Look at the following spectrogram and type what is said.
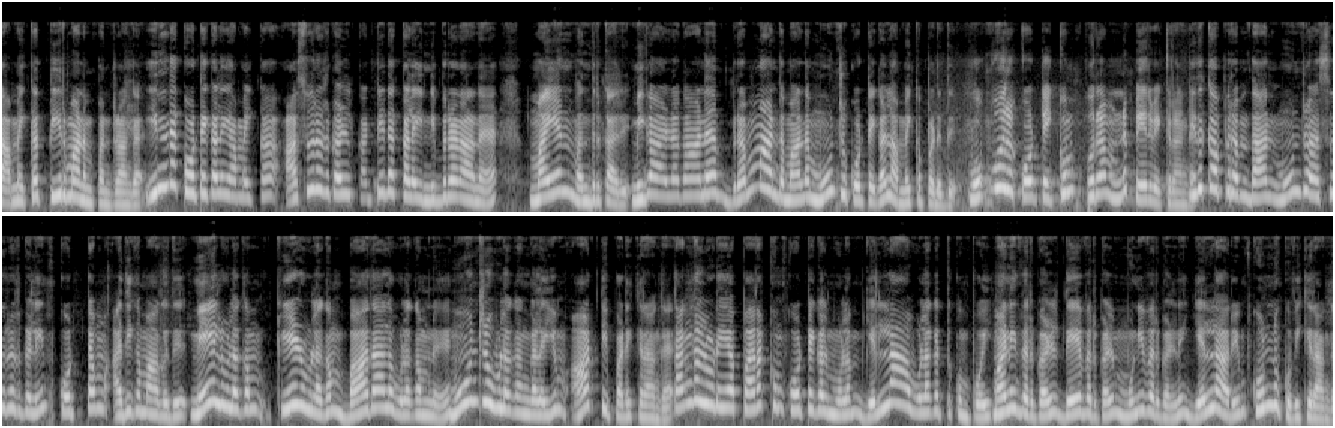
அமைக்க தீர்மானம் பண்றாங்க. இந்த கோட்டைகளை அமைக்க அசுரர்கள் கட்டிடக்கலை நிபுணரான மயன் வந்திருக்காரு. மிக அழகான பிரம்மாண்டமான மூன்று கோட்டைகள் அமைக்கப்படுது. ஒவ்வொரு கோட்டைக்கும் புறம்னு பேர் வைக்கிறாங்க. இதுக்கப்புறம் தான் மூன்று அசுரர்களின் கொட்டம் அதிகமாகுது. மேல் உலகம் கீழ் உலகம் பாதாள உலகம்னு மூன்று உலகங்களையும் ஆட்டி படைக்கிறாங்க. தங்களுடைய பறக்கும் கோட்டைகள் மூலம் எல்லா உலகத்துக்கும் போய் மனிதர்கள் தேவர்கள் முனிவர்கள்னு எல்லாரையும் கொன்னு குவிக்கிறாங்க.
